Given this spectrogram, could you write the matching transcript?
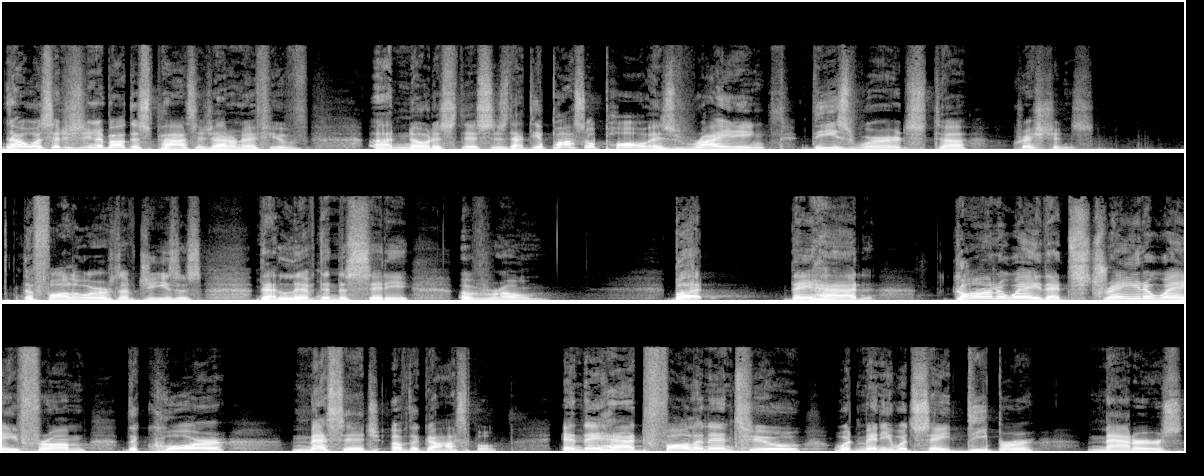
Now, what's interesting about this passage, I don't know if you've uh, noticed this, is that the Apostle Paul is writing these words to Christians, the followers of Jesus that lived in the city of Rome. But they had gone away, that strayed away from the core message of the gospel. And they had fallen into what many would say deeper matters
